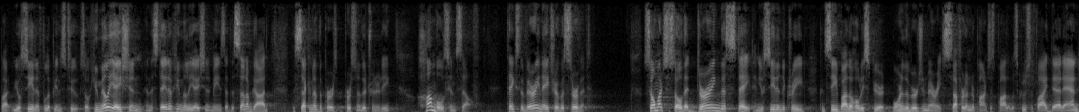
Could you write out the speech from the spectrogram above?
but you'll see it in Philippians 2. So, humiliation, and the state of humiliation, it means that the Son of God, the second of the per- person of the Trinity, humbles himself, takes the very nature of a servant. So much so that during this state, and you see it in the Creed, conceived by the Holy Spirit, born of the Virgin Mary, suffered under Pontius Pilate, was crucified, dead, and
